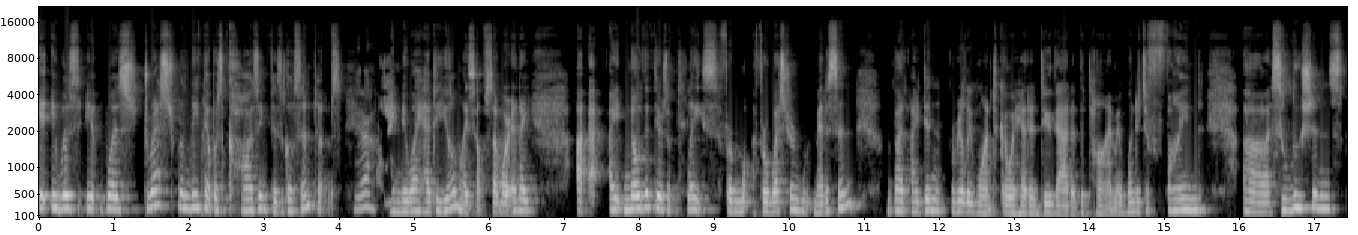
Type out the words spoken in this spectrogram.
it, it, was it was stress relief that was causing physical symptoms. Yeah. I knew I had to heal myself somewhere and I I, I know that there's a place for for Western medicine, but I didn't really want to go ahead and do that at the time. I wanted to find uh, solutions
